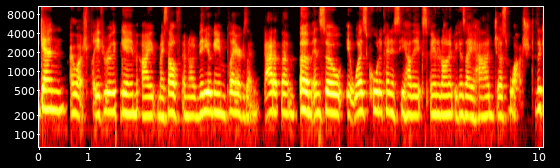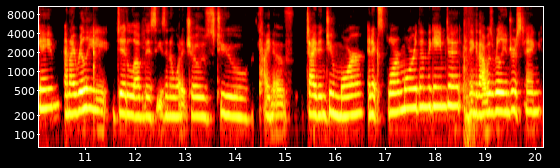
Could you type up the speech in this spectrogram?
again, I watched playthrough of the game. I myself am not a video game player because I'm bad at them. Um, and so it was cool to kind of see how they expanded on it because I had just watched the game and I really did love this season and what it chose to kind of dive into more and explore more than the game did. I think that was really interesting.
